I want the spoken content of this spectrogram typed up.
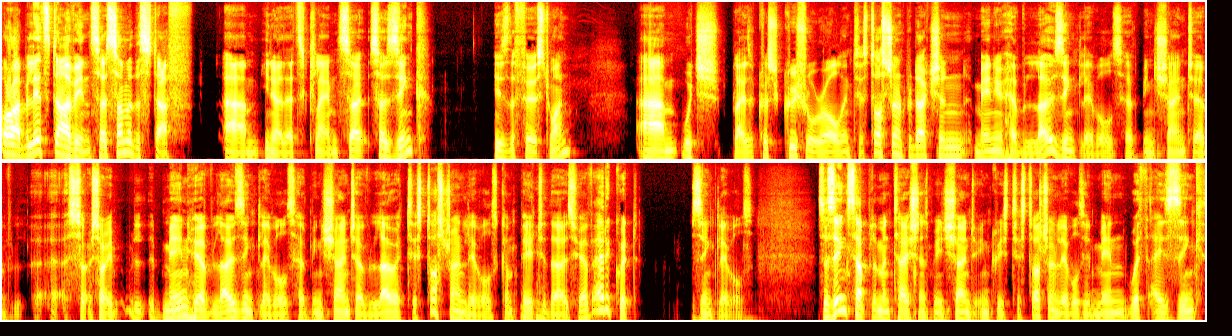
All right, but let's dive in. So some of the stuff, um, you know, that's claimed. So so zinc is the first one. Um, which plays a cru- crucial role in testosterone production. Men who have low zinc levels have been shown to have, uh, so, sorry, men who have low zinc levels have been shown to have lower testosterone levels compared to those who have adequate zinc levels. So, zinc supplementation has been shown to increase testosterone levels in men with a zinc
